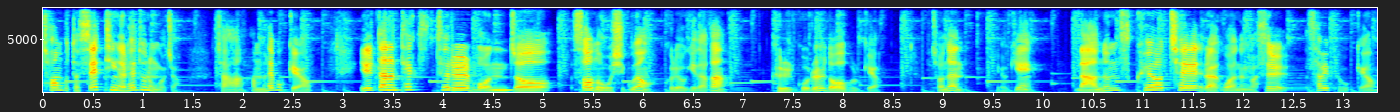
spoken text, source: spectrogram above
처음부터 세팅을 해두는 거죠. 자 한번 해볼게요. 일단은 텍스트를 먼저 써 놓으시고요. 그리고 여기다가 글꼴을 넣어 볼게요 저는 여기에 나눔 스퀘어체라고 하는 것을 삽입해 볼게요.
